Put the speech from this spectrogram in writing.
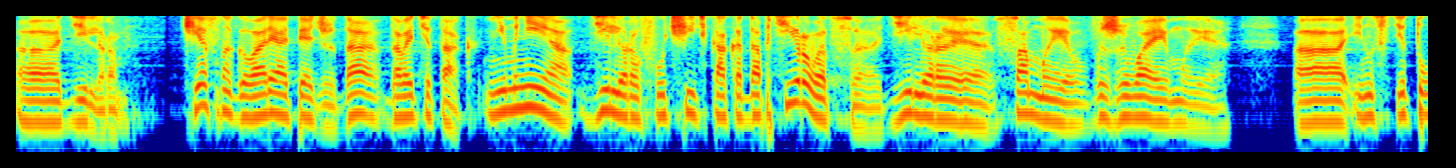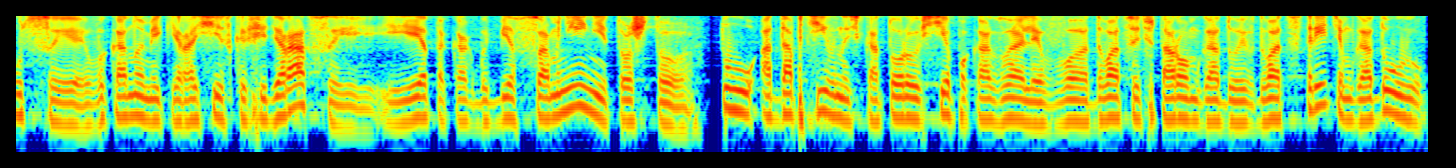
э, дилерам? Честно говоря, опять же, да, давайте так, не мне дилеров учить, как адаптироваться. Дилеры самые выживаемые э, институции в экономике Российской Федерации, и это как бы без сомнений то, что ту адаптивность, которую все показали в 22 году и в 23 году,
